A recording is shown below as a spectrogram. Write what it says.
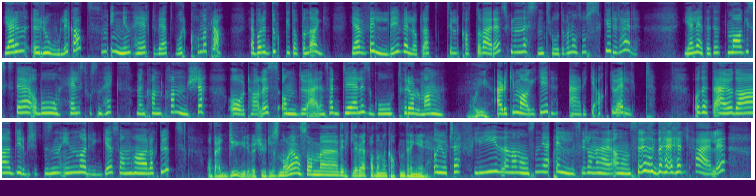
Jeg er en rolig katt som ingen helt vet hvor kommer fra. Jeg bare dukket opp en dag. Jeg er veldig veloppdratt til katt å være, skulle nesten tro det var noe som skurrer her. Jeg leter etter et magisk sted å bo, helst hos en heks, men kan kanskje overtales om du er en særdeles god trollmann. Oi. Er du ikke magiker, er det ikke aktuelt. Og dette er jo da Dyrebeskyttelsen i Norge som har lagt ut, Og det er Dyrebeskyttelsen òg, ja, som eh, virkelig vet hva denne katten trenger. og gjort seg flid i denne annonsen. Jeg elsker sånne her annonser. Det er helt herlig.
